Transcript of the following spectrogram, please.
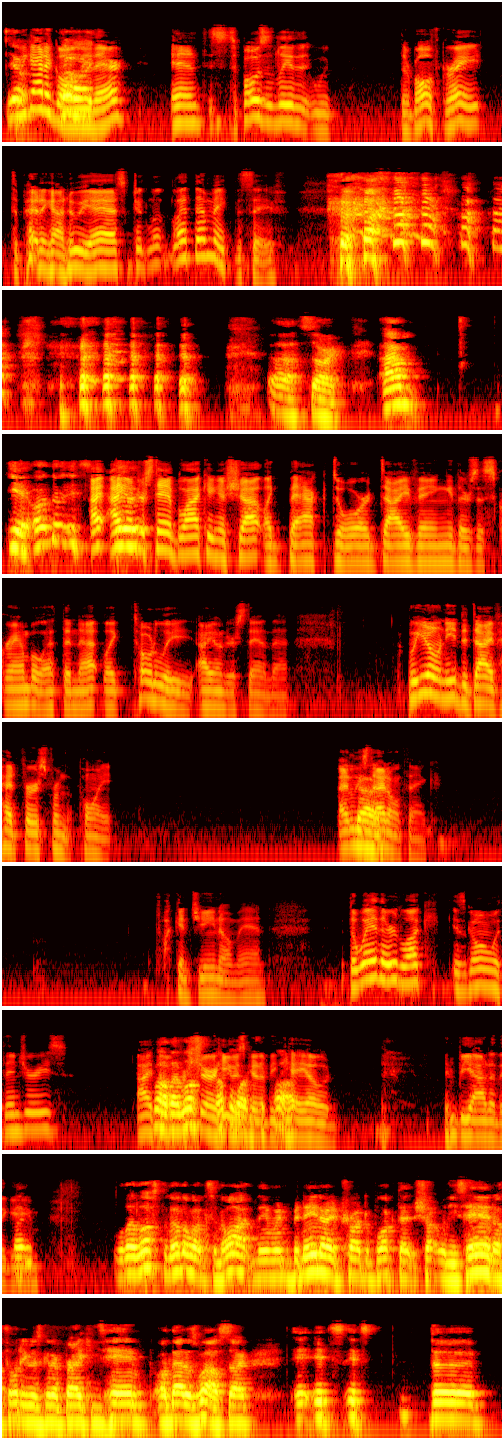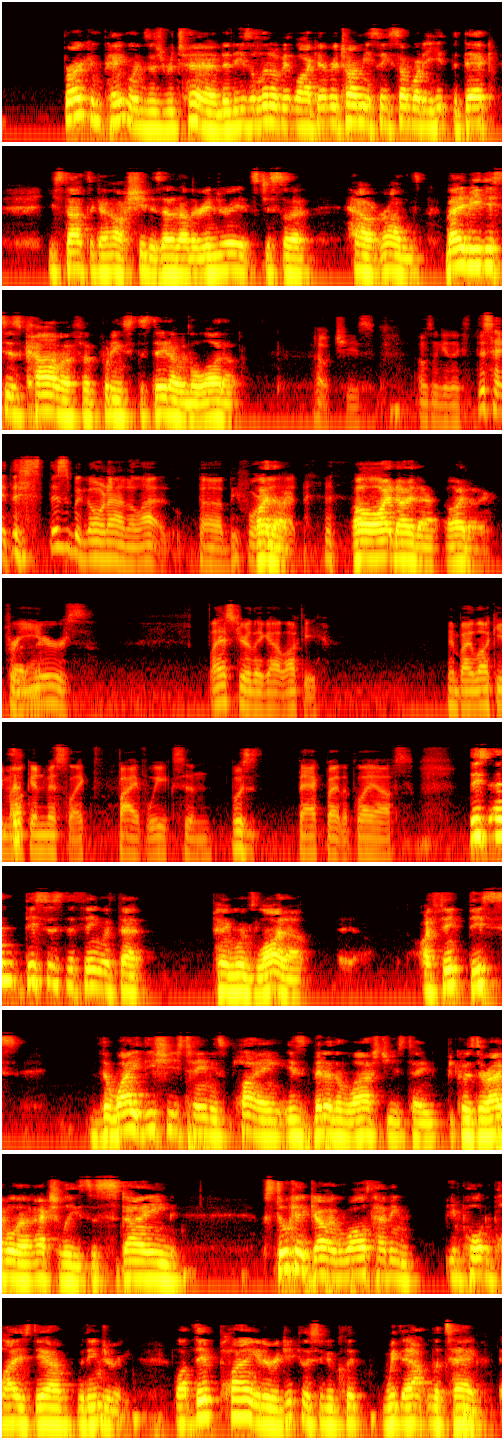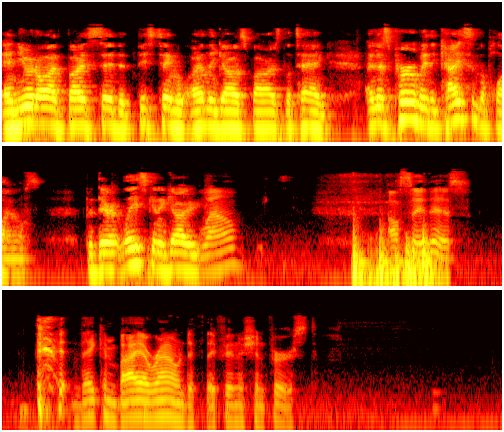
Yeah. we got a No, over I- there, and supposedly that we- they're both great, depending on who you ask. Let, let them make the save. uh, sorry. Um, yeah, uh, it's. I, I understand blocking a shot like backdoor diving. There's a scramble at the net. Like totally, I understand that. But you don't need to dive headfirst from the point. At least No. I don't think. Fucking Gino, man. The way their luck is going with injuries, I Well, thought for sure he was going to be KO'd and be out of the game. Well, they lost another one tonight, and then when Bonino tried to block that shot with his hand, I thought he was going to break his hand on that as well. So it, it's it's the broken penguins has returned, and he's a little bit like every time you see somebody hit the deck, you start to go, "Oh shit, is that another injury?" It's just sort of how it runs. Maybe this is karma for putting Stestino in the lineup. Oh jeez, I wasn't gonna. This hey, this this has been going on a lot uh, before I know. that Oh, I know that. I know. for I know. years. Last year they got lucky, and by lucky, Malkin missed like five weeks and was back by the playoffs. This and this is the thing with that Penguins lineup. I think this the way this year's team is playing is better than last year's team because they're able to actually sustain, still keep going whilst having important players down with injury. Like they're playing at a ridiculously good clip without Letang, and you and I have both said that this team will only go as far as Letang, and it's probably the case in the playoffs. But they're at least going to go Well, I'll say this: they can buy a round if they finish in first.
